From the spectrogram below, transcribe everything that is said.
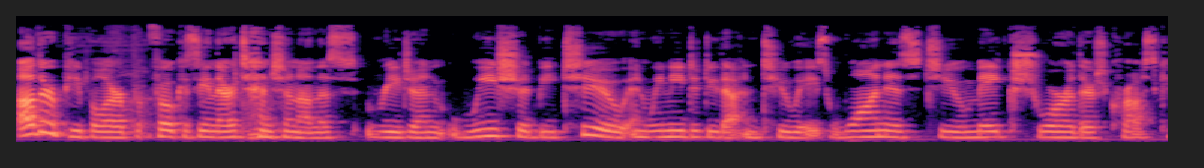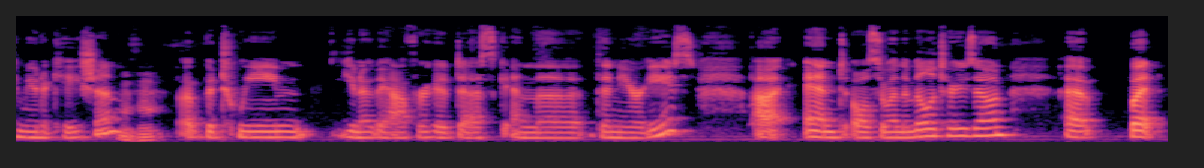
other people are focusing their attention on this region, we should be too, and we need to do that in two ways. One is to make sure there's cross communication mm-hmm. uh, between you know the Africa desk and the the Near East, uh, and also in the military zone. Uh, but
